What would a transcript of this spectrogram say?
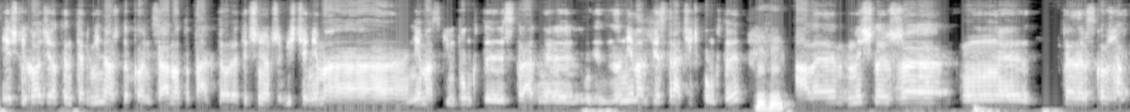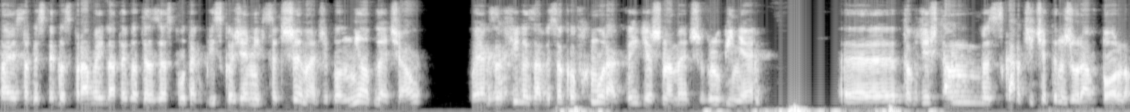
jeśli chodzi o ten terminarz do końca, no to tak, teoretycznie oczywiście nie ma, nie ma z kim punkty strać, no nie ma gdzie stracić punkty, Mhm. ale myślę, że mm, trener Skorża zdaje sobie z tego sprawę i dlatego ten zespół tak blisko ziemi chce trzymać, żeby on nie odleciał, bo jak za chwilę za wysoko w chmurach wyjdziesz na mecz w Lubinie, e, to gdzieś tam skarci cię ten żuraw bol e,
